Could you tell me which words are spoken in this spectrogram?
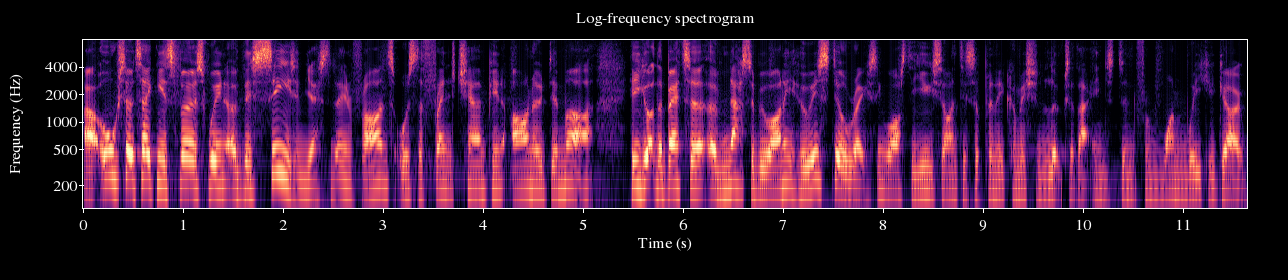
Uh, also taking his first win of this season yesterday in France was the French champion Arnaud Démare. He got the better of Bouhanni, who is still racing, whilst the UCI Disciplinary Commission looks at that incident from one week ago.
